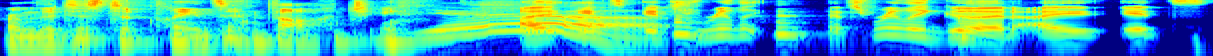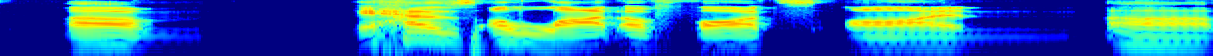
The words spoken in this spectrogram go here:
from the Distant Planes anthology. Yeah. I, it's it's really it's really good. I it's um it has a lot of thoughts on um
